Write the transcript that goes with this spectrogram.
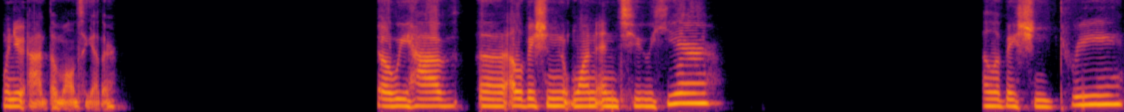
when you add them all together. So we have elevation one and two here. Elevation three.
